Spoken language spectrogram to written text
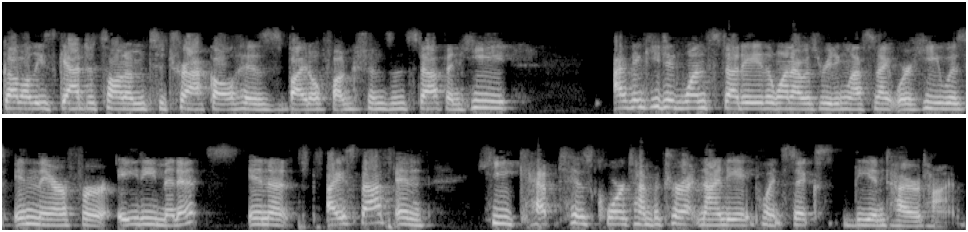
got all these gadgets on him to track all his vital functions and stuff and he I think he did one study, the one I was reading last night, where he was in there for 80 minutes in an ice bath and he kept his core temperature at 98.6 the entire time.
